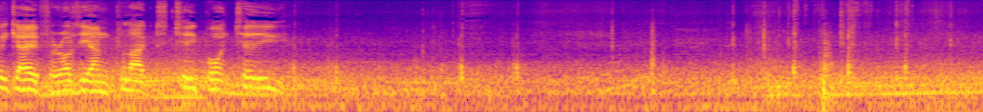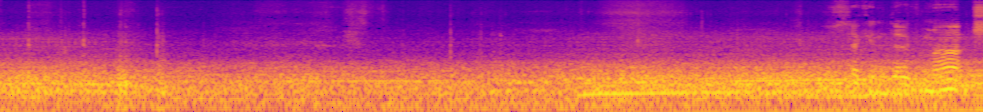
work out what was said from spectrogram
Here we go for Aussie Unplugged 2.2. Second of March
